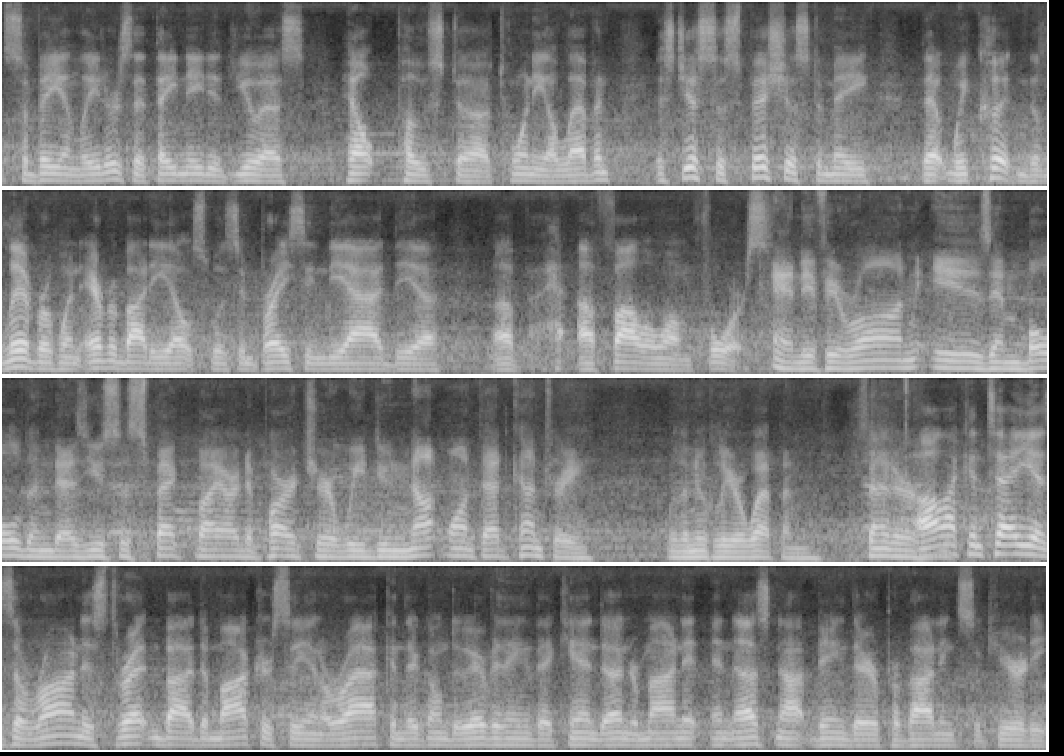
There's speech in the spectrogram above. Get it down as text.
civilian leaders that they needed U.S. help post uh, 2011. It's just suspicious to me that we couldn't deliver when everybody else was embracing the idea of a follow-on force. And if Iran is emboldened, as you suspect, by our departure, we do not want that country with a nuclear weapon. Senator. All I can tell you is Iran is threatened by democracy in Iraq, and they're going to do everything they can to undermine it. And us not being there providing security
